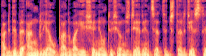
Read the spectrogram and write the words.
A gdyby Anglia upadła jesienią 1940,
